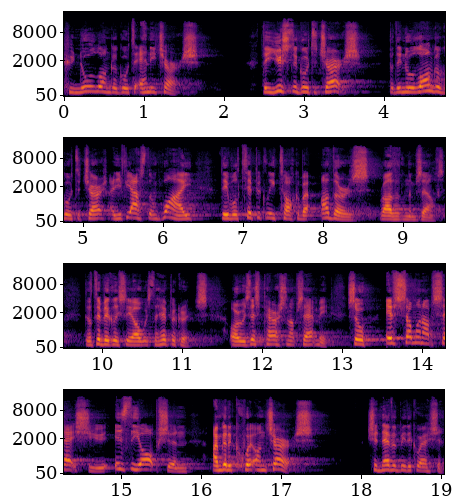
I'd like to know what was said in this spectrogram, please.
who no longer go to any church. They used to go to church, but they no longer go to church. And if you ask them why, they will typically talk about others rather than themselves. They'll typically say, oh, it's the hypocrites, or was this person upset me? So if someone upsets you, is the option, I'm going to quit on church? Should never be the question.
